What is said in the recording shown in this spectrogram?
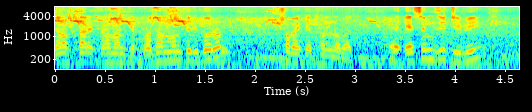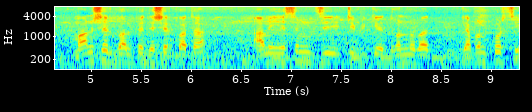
জনাব তারেক রহমানকে প্রধানমন্ত্রী করুন। সবাইকে ধন্যবাদ। এস টিভি, মানুষের গল্পে, দেশের কথা। আমি এস এম জি টিভিকে ধন্যবাদ জ্ঞাপন করছি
